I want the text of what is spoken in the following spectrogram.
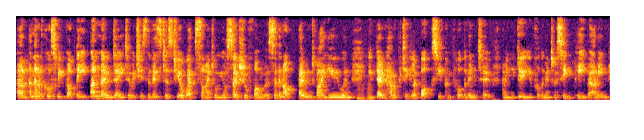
Um, and then, of course, we've got the unknown data, which is the visitors to your website or your social followers. So they're not owned by you and mm-hmm. you don't have a particular box you can put them into. I mean, you do, you put them into a CDP, but I mean,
